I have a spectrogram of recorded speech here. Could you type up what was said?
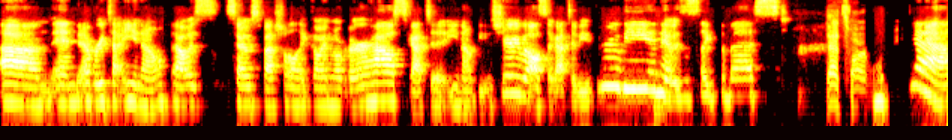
Um, and every time, you know, that was so special like going over to her house, got to, you know, be with Sherry, but also got to be with Ruby and it was just like the best. That's hard. Yeah.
